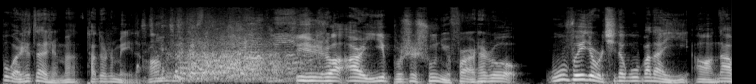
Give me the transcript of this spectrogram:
不管是在什么，它都是美的啊。继续说二姨不是淑女范儿，他说无非就是七大姑八大姨啊，那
